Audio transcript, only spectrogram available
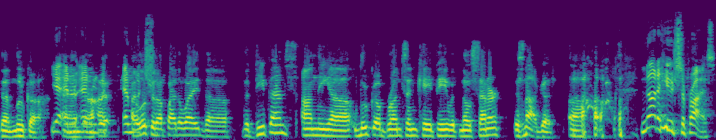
than Luka. Yeah, and, and, and, uh, with, and I, I looked it up by the way. The the defense on the uh, Luka Brunson KP with no center is not good. Uh, not a huge surprise.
